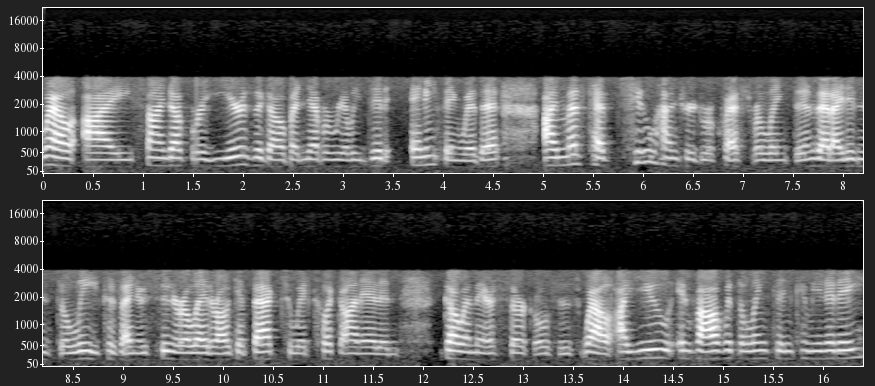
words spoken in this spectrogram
well. I signed up for it years ago, but never really did anything with it. I must have 200 requests for LinkedIn that I didn't delete because I knew sooner or later I'll get back to it, click on it, and go in their circles as well. Are you involved with the LinkedIn community?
